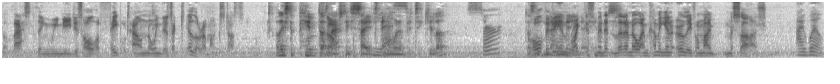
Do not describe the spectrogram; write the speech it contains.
The last thing we need is all of Fabletown knowing there's a killer amongst us. At least a pimp doesn't No. actually say it's anyone in particular. Sir? Doesn't Call Vivian name any right this minute and let her know I'm coming in early for my massage. I will.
